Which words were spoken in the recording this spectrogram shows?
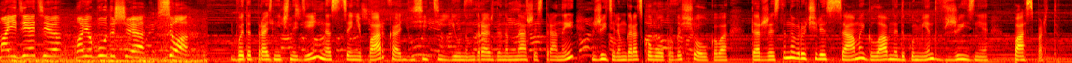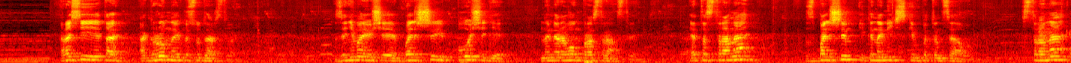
мои дети, мое будущее, все. В этот праздничный день на сцене парка 10 юным гражданам нашей страны, жителям городского округа Щелково, торжественно вручили самый главный документ в жизни – паспорт. Россия – это огромное государство, занимающее большие площади на мировом пространстве. Это страна, с большим экономическим потенциалом. Страна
